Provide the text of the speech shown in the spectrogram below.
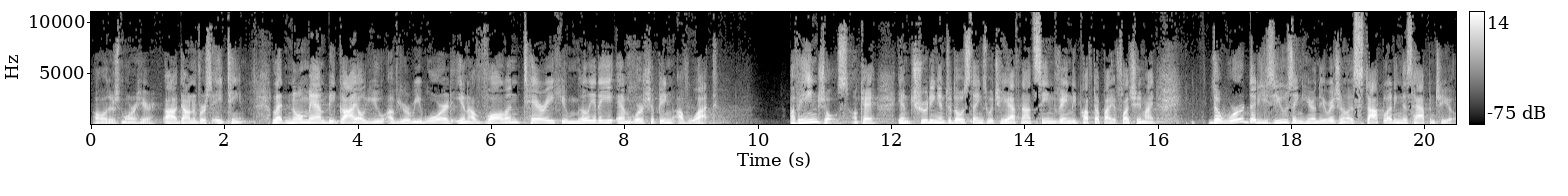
Oh, there's more here. Uh, down in verse 18. Let no man beguile you of your reward in a voluntary humility and worshiping of what? Of angels, okay, intruding into those things which he hath not seen, vainly puffed up by a fleshly mind. The word that he's using here in the original is stop letting this happen to you.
